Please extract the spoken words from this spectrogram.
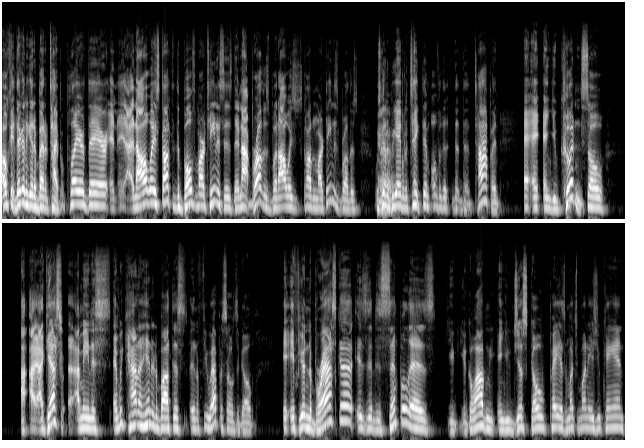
okay, they're going to get a better type of player there. And and I always thought that the both Martinez's, they're not brothers, but I always called them Martinez brothers, was yeah. going to be able to take them over the, the, the top, and, and and you couldn't. So I, I guess I mean it's, and we kind of hinted about this in a few episodes ago. If you're Nebraska, is it as simple as you, you go out and, and you just go pay as much money as you can?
